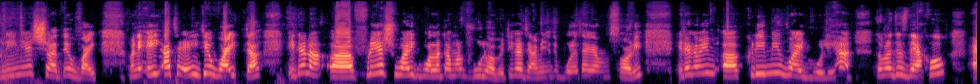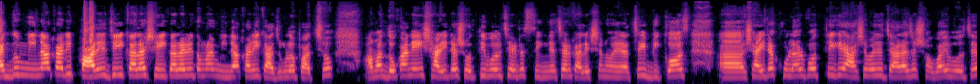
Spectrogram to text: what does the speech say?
গ্রিনের সাথে হোয়াইট মানে এই আচ্ছা এই যে হোয়াইটটা এটা না ফ্রেশ হোয়াইট বলাটা আমার ভুল হবে, ঠিক আছে? আমি যদি বলে থাকি আমি সরি এটাকে আমি ক্রিমি হোয়াইট বলি হ্যাঁ? তোমরা জাস্ট দেখো, একদম মিনাকারি পারে যেই কালার সেই কালারে তোমরা মিনাকারি কাজগুলো পাচ্ছ। আমার দোকানে এই শাড়িটা সত্যি বলছে, একটা সিগনেচার কালেকশন হয়ে যাচ্ছে বিকজ শাড়িটা খোলার পর থেকে আশেপাশে যারা আছে, সবাই বলছে,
